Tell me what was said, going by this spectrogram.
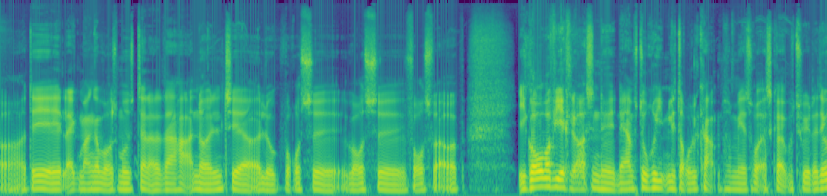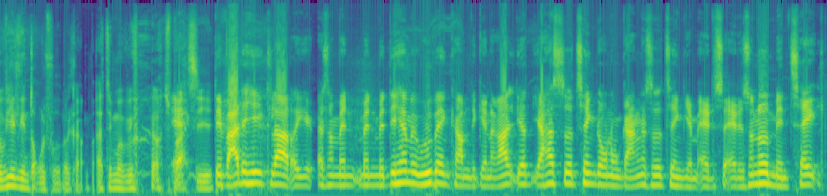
og det er heller ikke mange af vores modstandere, der har nøglen til at lukke vores, øh, vores øh, forsvar op. I går var virkelig også en øh, nærmest urimelig dårlig kamp, som jeg tror, jeg skrev på Twitter. Det var virkelig en dårlig fodboldkamp. Altså, det må vi også bare sige. det var det helt klart. Og, altså, men, men med det her med udbanekampe generelt, jeg, jeg har siddet og tænkt over nogle gange, og siddet og tænkt, jamen, er det, er det så noget mentalt,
